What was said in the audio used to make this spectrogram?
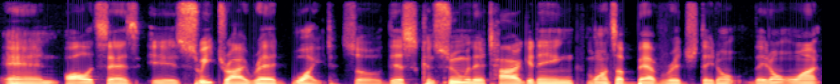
and all it says is sweet, dry, red, white. So this consumer they're targeting wants a beverage. They don't they don't want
